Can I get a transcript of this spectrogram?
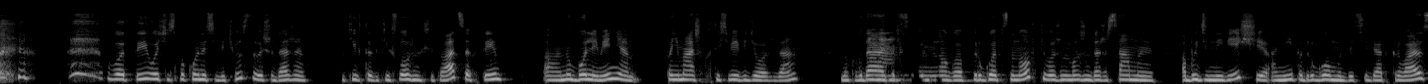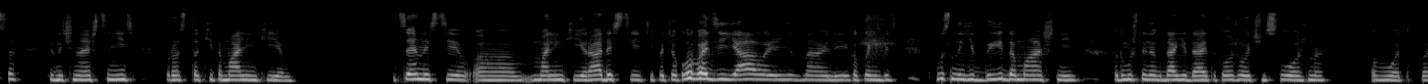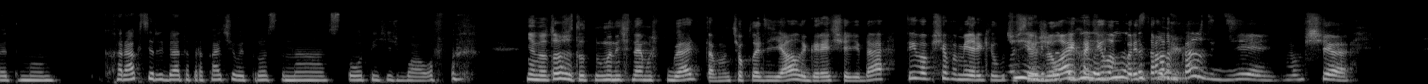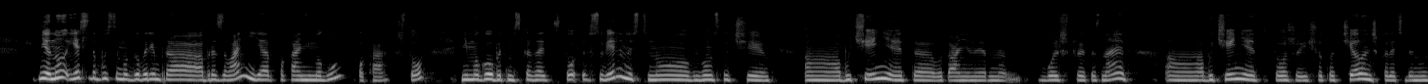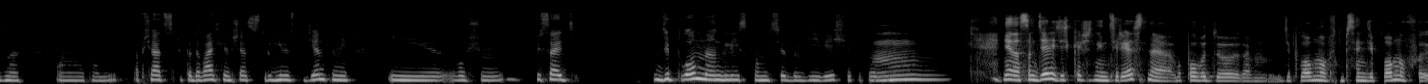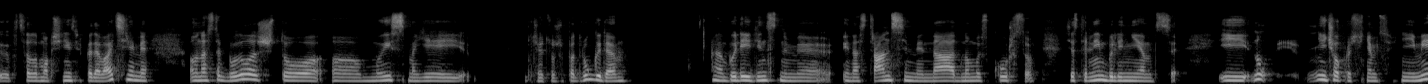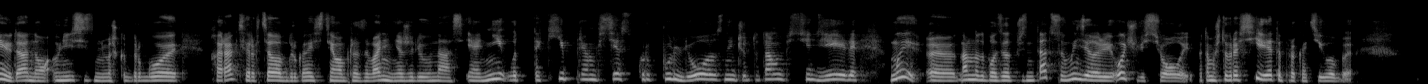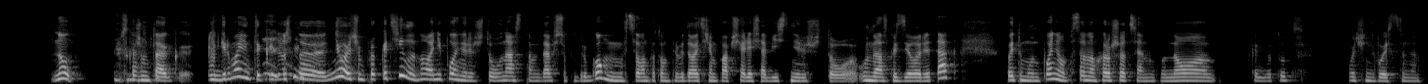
вот, ты очень спокойно себя чувствуешь, и даже в каких-то таких сложных ситуациях ты, а, ну, более-менее понимаешь, как ты себя ведешь, да, но когда mm-hmm. это все немного в другой обстановке, можно, можно даже самые обыденные вещи, они по-другому для тебя открываются, ты начинаешь ценить просто какие-то маленькие ценности, э, маленькие радости, типа теплого одеяла, я не знаю, или какой-нибудь вкусной еды домашней, потому что иногда еда это тоже очень сложно. Вот, поэтому характер ребята прокачивает просто на 100 тысяч баллов. Не, ну тоже тут мы начинаем уж пугать, там, теплое одеяло и горячая еда. Ты вообще в Америке лучше Америка, всех жила и было, ходила было по ресторанам такое. каждый день, вообще. Не, ну, если, допустим, мы говорим про образование, я пока не могу, пока что, не могу об этом сказать с уверенностью, но в любом случае а, обучение, это, вот Аня, наверное, больше про это знает, а, обучение — это тоже еще тот челлендж, когда тебе нужно там, общаться с преподавателем, общаться с другими студентами и, в общем, писать диплом на английском и все другие вещи, это тоже... Mm. Не, на самом деле здесь, конечно, интересно по поводу там, дипломов, написания дипломов и в целом общения с преподавателями. У нас так было, что э, мы с моей, получается, уже подругой, да, были единственными иностранцами на одном из курсов. Все остальные были немцы. И, ну, ничего против немцев не имею, да, но у них действительно немножко другой характер, в целом другая система образования, нежели у нас. И они вот такие прям все скрупулезные, что-то там сидели. Мы, э, нам надо было сделать презентацию, мы сделали очень веселый, потому что в России это прокатило бы. Ну, скажем так, в Германии ты, конечно, не очень прокатило, но они поняли, что у нас там, да, все по-другому. Мы в целом потом преподавателям пообщались, объяснили, что у нас бы сделали так, поэтому он понял, поставил хорошую оценку, но как бы тут очень двойственно.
